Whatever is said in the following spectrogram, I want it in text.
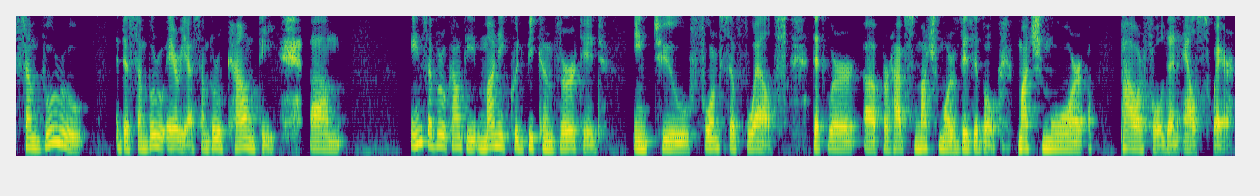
Samburu, the Samburu area, Samburu County, um, in Samburu County, money could be converted into forms of wealth that were uh, perhaps much more visible, much more powerful than elsewhere.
